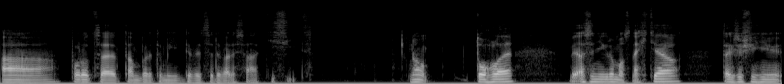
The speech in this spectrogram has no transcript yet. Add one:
a po roce tam budete mít 990 tisíc. No, tohle by asi nikdo moc nechtěl, takže všichni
